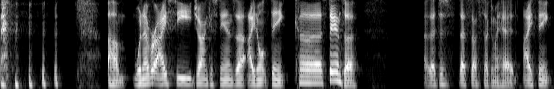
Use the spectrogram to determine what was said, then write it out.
um, whenever I see John Costanza, I don't think Costanza. Uh, that just that's not stuck in my head. I think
